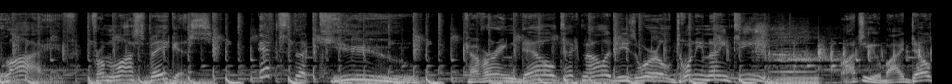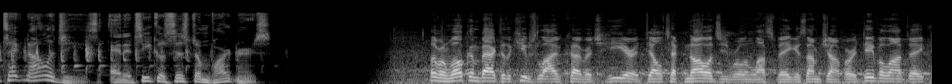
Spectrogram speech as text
Live from Las Vegas, it's theCUBE. Covering Dell Technologies World 2019. Brought to you by Dell Technologies and its ecosystem partners. Hello everyone, welcome back to theCUBE's live coverage here at Dell Technologies World in Las Vegas. I'm John Furrier, Dave Vellante,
